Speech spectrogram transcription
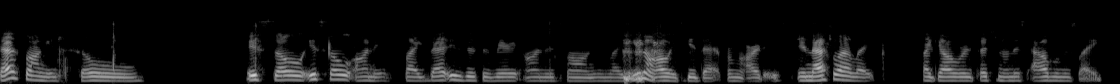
that song is so it's so it's so honest. Like that is just a very honest song and like you don't always get that from an artist. And that's why like like y'all were touching on this album is like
